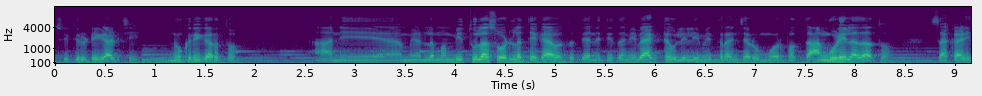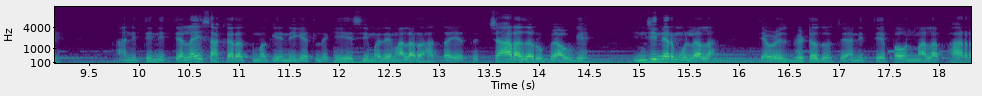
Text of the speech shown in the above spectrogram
सिक्युरिटी गार्डची नोकरी करतो. आणि मी म्हटलं मग मी तुला सोडलं ते काय होतं? त्याने तिथं मी बॅग ठेवलेली मित्रांच्या रूमवर फक्त आंघोळीला जातो सकाळी. आणि त्यांनी त्यालाही सकारात्मक यांनी घेतलं की ए सीमध्ये मला राहता येतं. चार हजार रुपये अवघे इंजिनियर मुलाला त्यावेळेस भेटत होते. आणि ते पाहून मला फार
